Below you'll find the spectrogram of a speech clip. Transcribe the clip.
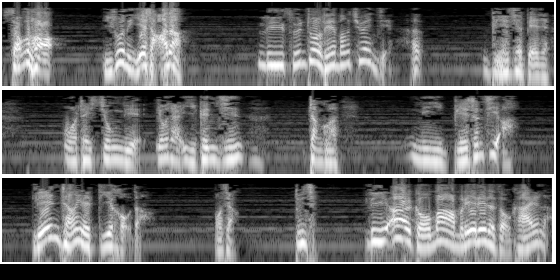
小个头，你说你爷啥呢？”李存壮连忙劝解：“呃，别介别介，我这兄弟有点一根筋。长官，你别生气啊。”连长也低吼道：“王强，蹲下！”李二狗骂骂咧咧的走开了。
